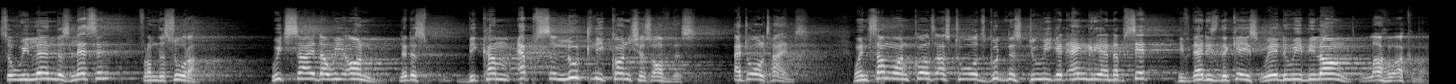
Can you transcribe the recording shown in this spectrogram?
So we learn this lesson from the surah. Which side are we on? Let us become absolutely conscious of this at all times. When someone calls us towards goodness, do we get angry and upset? If that is the case, where do we belong? Allahu Akbar.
